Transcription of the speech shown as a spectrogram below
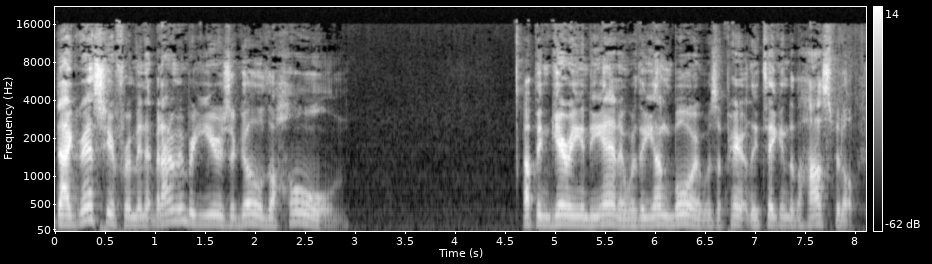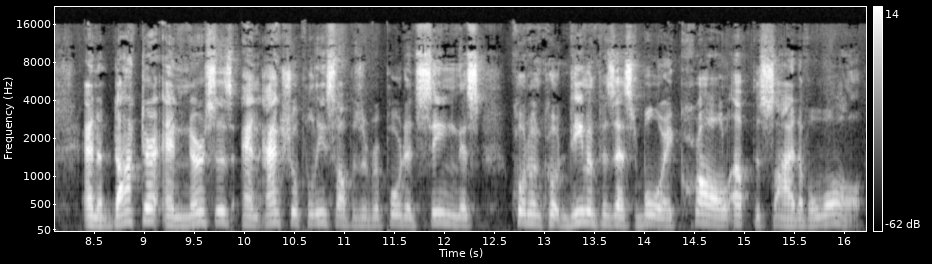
digress here for a minute, but I remember years ago the home up in Gary, Indiana, where the young boy was apparently taken to the hospital. And a doctor and nurses and actual police officers reported seeing this quote unquote demon possessed boy crawl up the side of a wall.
